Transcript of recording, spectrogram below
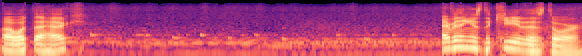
Oh, what the heck? Everything is the key to this door.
